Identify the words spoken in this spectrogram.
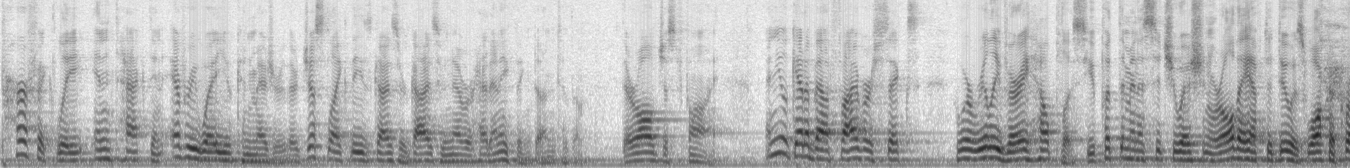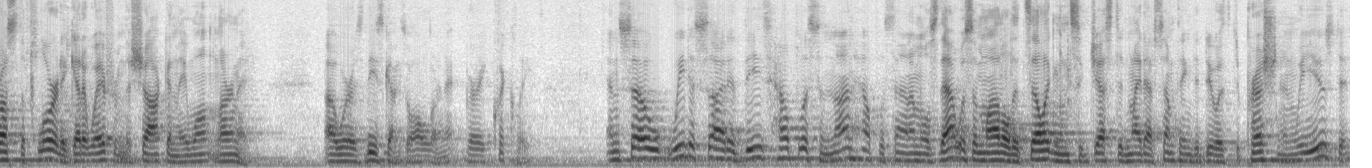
perfectly intact in every way you can measure. They're just like these guys are guys who never had anything done to them. They're all just fine. And you'll get about five or six who are really very helpless. You put them in a situation where all they have to do is walk across the floor to get away from the shock and they won't learn it. Uh, whereas these guys all learn it very quickly. And so we decided these helpless and non-helpless animals, that was a model that Seligman suggested might have something to do with depression, and we used it,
